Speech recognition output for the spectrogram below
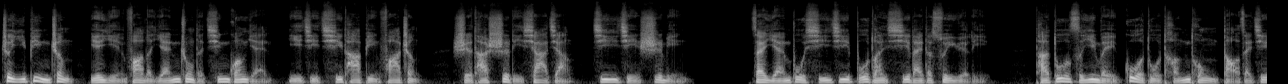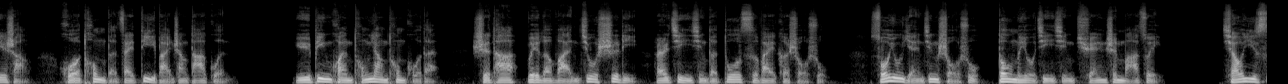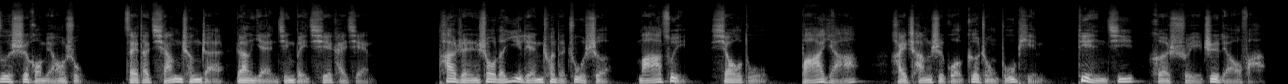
这一病症也引发了严重的青光眼以及其他并发症，使他视力下降，几近失明。在眼部袭击不断袭来的岁月里，他多次因为过度疼痛倒在街上，或痛得在地板上打滚。与病患同样痛苦的。是他为了挽救视力而进行的多次外科手术，所有眼睛手术都没有进行全身麻醉。乔伊斯事后描述，在他强撑着让眼睛被切开前，他忍受了一连串的注射、麻醉、消毒、拔牙，还尝试过各种补品、电击和水质疗法。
